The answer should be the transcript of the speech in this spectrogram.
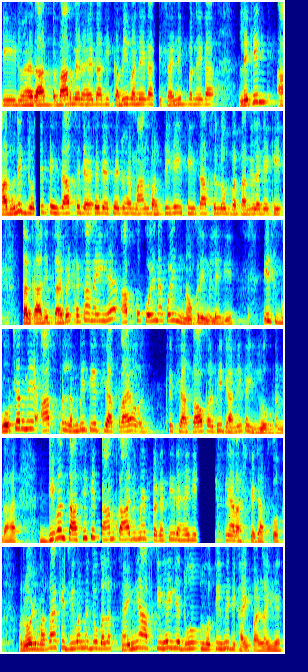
कि जो है राज दरबार में रहेगा, कि कभी बनेगा, कि सैनिक बनेगा। लेकिन आधुनिक ज्योतिष के हिसाब से जैसे जैसे जो है मांग बढ़ती गई, इसी हिसाब से लोग बताने लगे कि सरकारी, प्राइवेट ऐसा नहीं है, आपको कोई ना कोई नौकरी मिलेगी। इस गोचर में आपको लंबी तीर्थ यात्राएँ तीर्थ यात्राओं पर भी जाने का योग बन रहा है। जीवन साथी के काम काज में प्रगति रहेगी कन्या राशि के जात को रोज़मर्रा के जीवन में जो गलत फहमियाँ आपकी है, ये दूर होती हुई दिखाई पड़ रही है।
